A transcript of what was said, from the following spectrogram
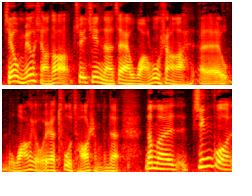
结果没有想到，最近呢，在网络上啊，呃，网友也吐槽什么的。那么，经过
